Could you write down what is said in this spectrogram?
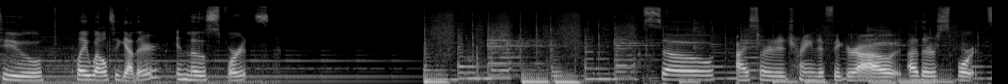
to play well together in those sports. So I started trying to figure out other sports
